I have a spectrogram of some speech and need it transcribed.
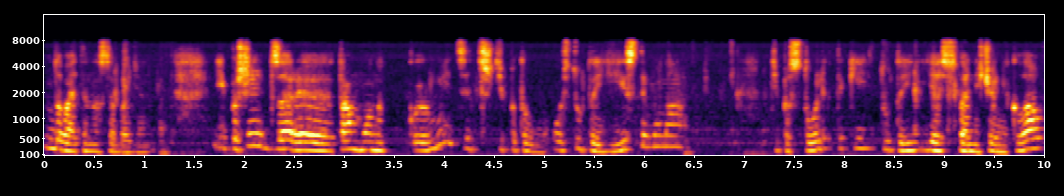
Ну, давайте на себе одягнемо. І пишіть зараз, там можна кормитися, чи типу того. Ось тут їсти можна. Типу столик такий. Тут я сюди нічого не клав.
